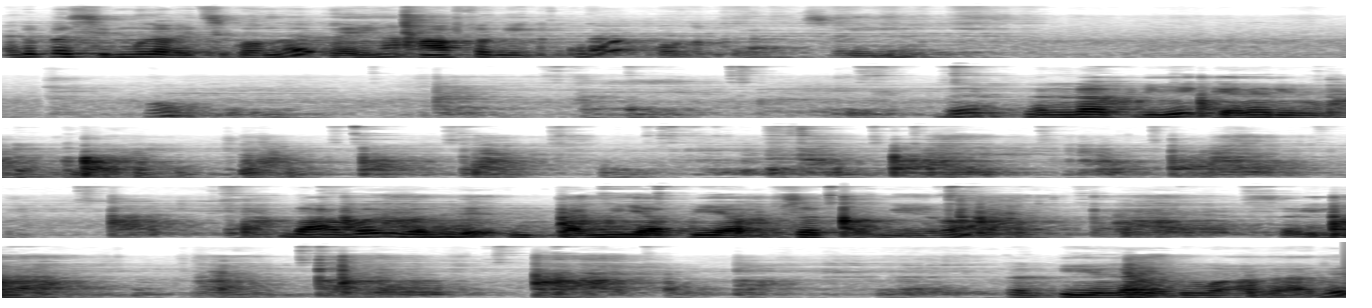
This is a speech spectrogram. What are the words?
அடுப்பை சிம்மில் வச்சுக்கோங்க. இல்லைன்னா ஆஃப் பண்ணிட்டு கூட போட்டுக்கலாம். சரிங்க இதை நல்லா அப்படியே கிளறி விட்டுக்கலாம். இந்த வந்து தண்ணி அப்படியே அப்சர்வ் பண்ணிடும் சரிங்களா கட்டியெல்லாம் எதுவும் ஆகாது.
